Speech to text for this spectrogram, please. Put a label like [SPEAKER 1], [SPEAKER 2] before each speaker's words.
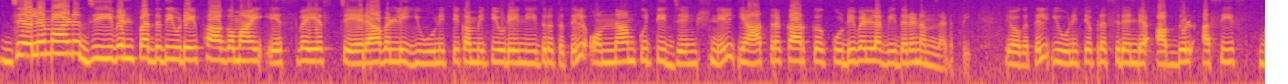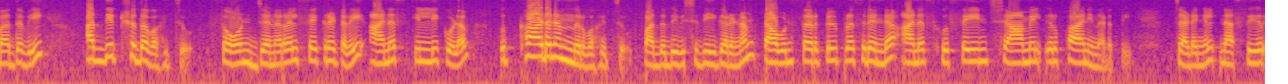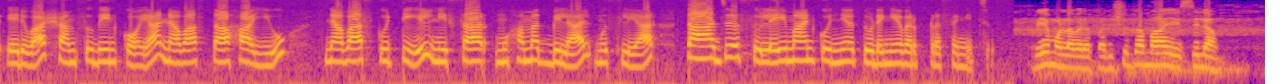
[SPEAKER 1] ജലമാണ് ജീവൻ പദ്ധതിയുടെ ഭാഗമായി S Y S Cheravally unit കമ്മിറ്റിയുടെ നേതൃത്വത്തിൽ ഒന്നാം കുറ്റി ജംഗ്ഷനിൽ യാത്രക്കാർക്ക് കുടിവെള്ള വിതരണം നടത്തി. യോഗത്തിൽ യൂണിറ്റ് പ്രസിഡന്റ് അബ്ദുൾ അസീസ് ബദവി അധ്യക്ഷത വഹിച്ചു. Zone general secretary Anas Illikkulam ഉദ്ഘാടനം നിർവഹിച്ചു. പദ്ധതി വിശദീകരണം town circle president Anas Hussain Shamil Irfani നടത്തി. ചടങ്ങിൽ നസീർ എരുവ ഷംസുദ്ദീൻ കോയ നവാസ് താഹ യു നവാസ് കുറ്റിയിൽ നിസാർ മുഹമ്മദ് ബിലാൽ മുസ്ലിയാർ താജ് സുലൈമാൻ കുഞ്ഞ് തുടങ്ങിയവർ പ്രസംഗിച്ചു.
[SPEAKER 2] പ്രിയമുള്ളവരെ പരിശുദ്ധമായ ഇസ്ലാം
